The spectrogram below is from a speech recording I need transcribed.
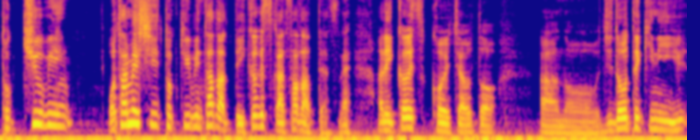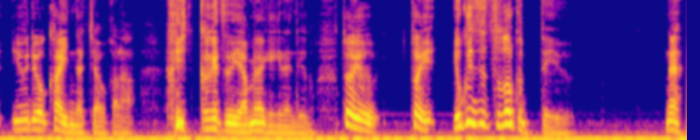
特急便お試し特急便ただって1ヶ月間ただってやつね。あれ1ヶ月超えちゃうとあの自動的に有料会員になっちゃうから 1ヶ月でやめなきゃいけないんだけど。というと翌日届くっていう。ね。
